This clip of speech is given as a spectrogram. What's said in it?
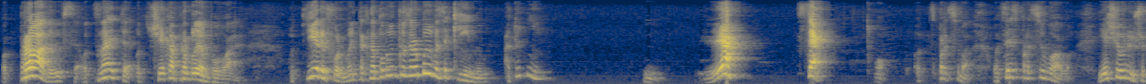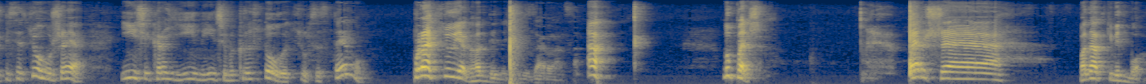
от провадив і все. От знаєте, от яка проблема буває. От є реформа, він так наполовинку зробив і закинув. А тут. Ні. Я! Все! Спрацювало. Оце спрацювало. Я ще говорю, що після цього вже інші країни, інші використовують цю систему, працює як годинничок зараз. А! Ну, перше. Перше податки від Бога.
